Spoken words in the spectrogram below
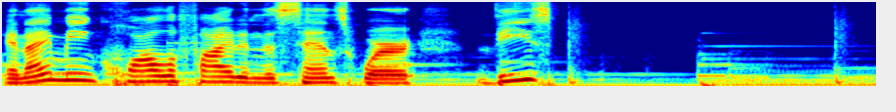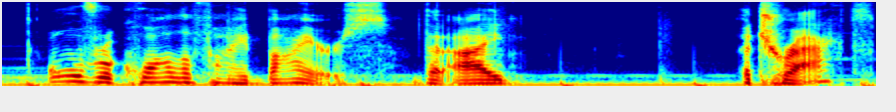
And I mean qualified in the sense where these overqualified buyers that I attract,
